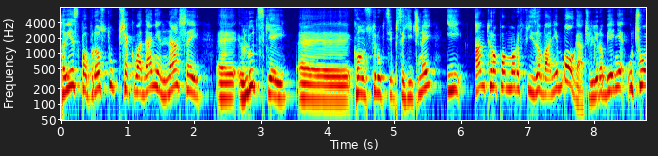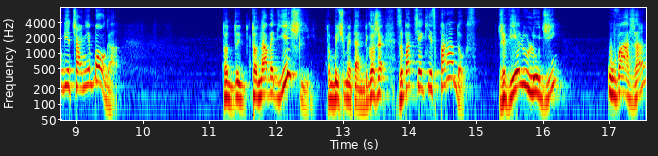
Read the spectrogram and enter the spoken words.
To jest po prostu przekładanie naszej e, ludzkiej e, konstrukcji psychicznej i antropomorfizowanie Boga, czyli robienie, uczłowieczanie Boga. To, to nawet jeśli, to byśmy ten. Tylko, że zobaczcie, jaki jest paradoks, że wielu ludzi uważa,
